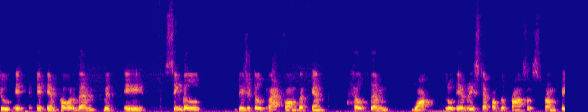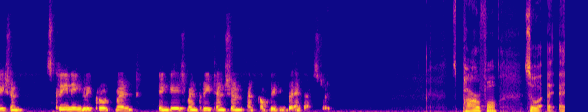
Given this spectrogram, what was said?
to empower them with a single digital platform that can help them walk through every step of the process from patient screening, recruitment, engagement, retention, and completing the entire study. It's powerful. So I, I,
